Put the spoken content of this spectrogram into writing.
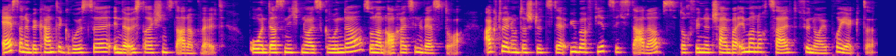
Er ist eine bekannte Größe in der österreichischen Startup-Welt und das nicht nur als Gründer, sondern auch als Investor. Aktuell unterstützt er über 40 Startups, doch findet scheinbar immer noch Zeit für neue Projekte.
